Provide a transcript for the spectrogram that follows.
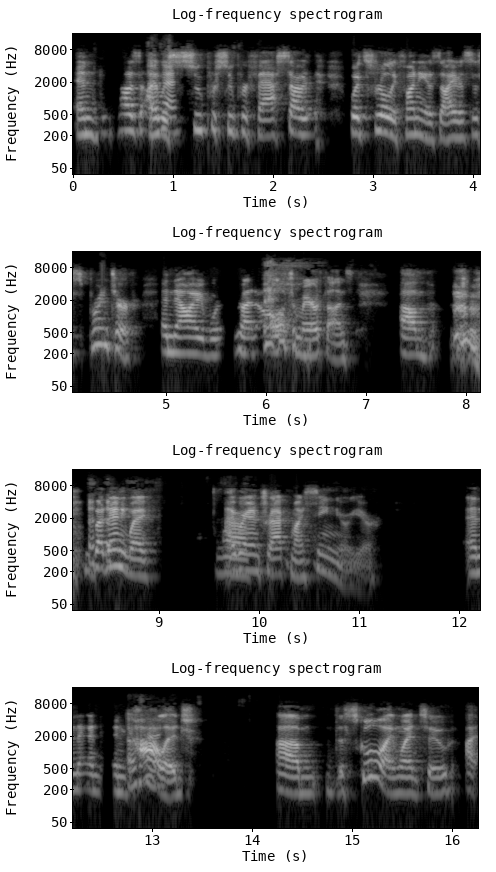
And because okay. I was super, super fast, I, what's really funny is I was a sprinter and now I would run ultra marathons. Um, but anyway, wow. I ran track my senior year. And then in okay. college, um, the school I went to, I,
